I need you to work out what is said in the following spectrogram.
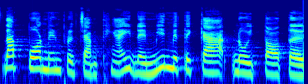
ស្ដាប់ព័ត៌មានប្រចាំថ្ងៃដែលមានមេត្តាដូចតទៅ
